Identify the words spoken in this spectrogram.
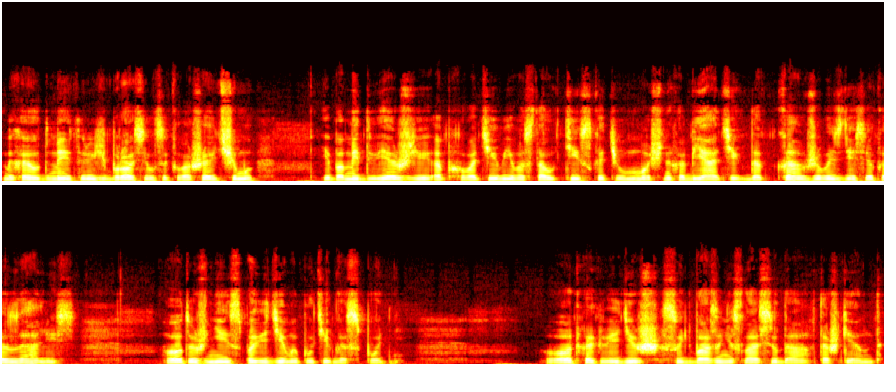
Михаил Дмитриевич бросился к вошедшему и по медвежьи, обхватив его, стал тискать в мощных объятиях. «Да как же вы здесь оказались? Вот уж неисповедимы пути Господни!» «Вот, как видишь, судьба занесла сюда, в Ташкент»,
